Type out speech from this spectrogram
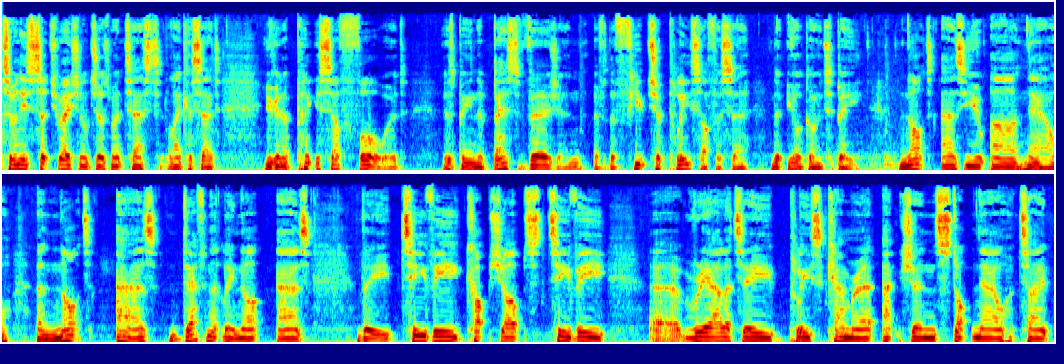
So, in these situational judgment tests, like I said, you're going to put yourself forward as being the best version of the future police officer that you're going to be. Not as you are now, and not as, definitely not as the TV cop shops, TV uh, reality, police camera, action, stop now type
